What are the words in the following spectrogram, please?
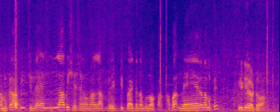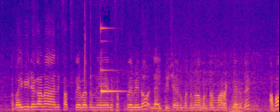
നമുക്ക് ആ ബീച്ചിന്റെ എല്ലാ വിശേഷങ്ങളും നല്ല വെടിപ്പായിട്ട് നമുക്ക് നോക്കാം. അപ്പൊ നേരെ നമുക്ക് വീഡിയോയിലോട്ട് പോവാം. അപ്പൊ ഈ വീഡിയോ കാണാൻ സബ്സ്ക്രൈബ് ചെയ്ത് നേരെ സബ്സ്ക്രൈബ് ചെയ്തോ ലൈക്ക് ഷെയർ ബട്ടൺ അമർത്താൻ മറക്കരുത്. അപ്പൊ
